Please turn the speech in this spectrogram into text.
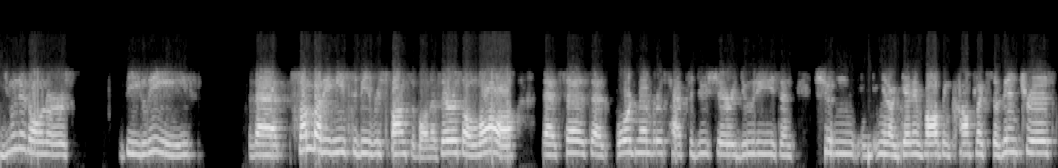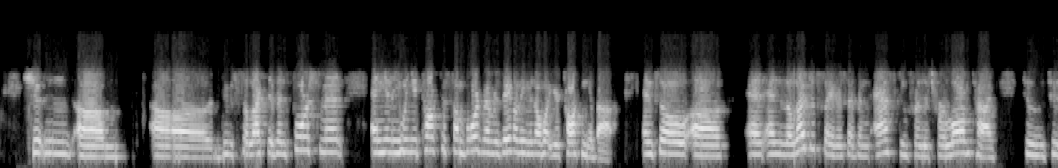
unit owners believe that somebody needs to be responsible. And if there is a law that says that board members have fiduciary duties and shouldn't, you know, get involved in conflicts of interest, shouldn't um, uh, do selective enforcement, and you know, when you talk to some board members, they don't even know what you're talking about. And so, uh, and, and the legislators have been asking for this for a long time to to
